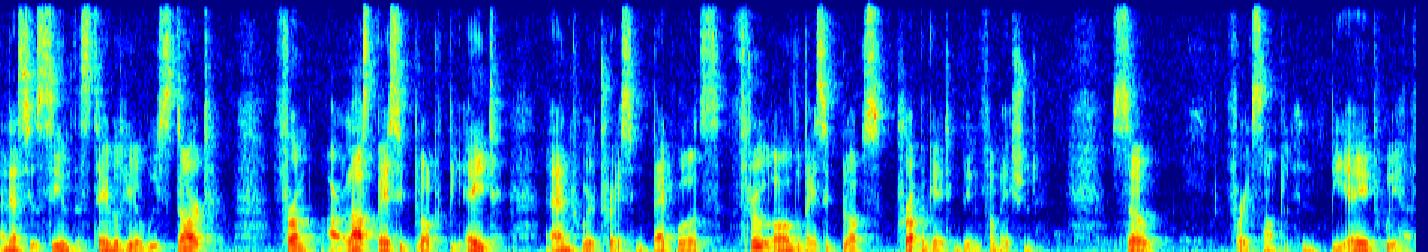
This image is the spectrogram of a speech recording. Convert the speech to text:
And as you see in this table here, we start from our last basic block B8 and we're tracing backwards through all the basic blocks propagating the information. So for example in B8 we have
